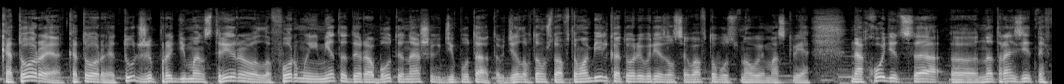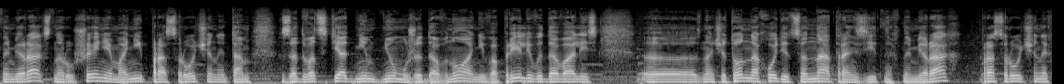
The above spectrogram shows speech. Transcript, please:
которое, которое тут же продемонстрировало формы и методы работы наших депутатов. Дело в том, что автомобиль, который врезался в автобус в Новой Москве, находится э, на транзитных номерах с нарушением, они просрочены там за 21 днем уже давно, они в апреле выдавались. Э, значит, он находится на транзитных номерах, просроченных.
